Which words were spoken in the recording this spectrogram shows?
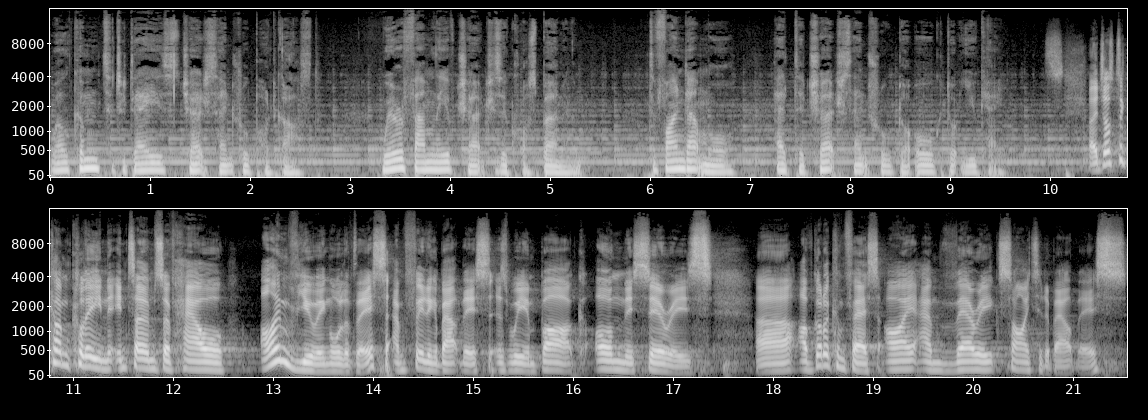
Welcome to today's Church Central podcast. We're a family of churches across Birmingham. To find out more, head to churchcentral.org.uk. Uh, just to come clean in terms of how I'm viewing all of this and feeling about this as we embark on this series, uh, I've got to confess I am very excited about this,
